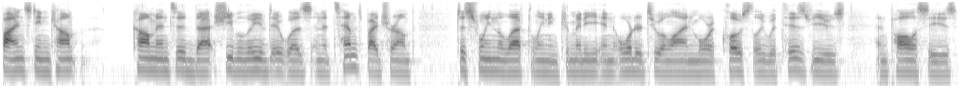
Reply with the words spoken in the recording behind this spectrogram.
Feinstein com- commented that she believed it was an attempt by Trump to swing the left leaning committee in order to align more closely with his views and policies.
